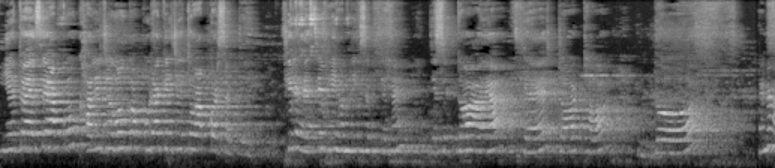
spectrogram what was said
ये तो ऐसे आपको खाली जगहों का पूरा कीजिए तो आप कर सकते हैं। फिर ऐसे भी हम लिख सकते हैं, जैसे ट आया डैश ट, ठ, ड, है ना?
